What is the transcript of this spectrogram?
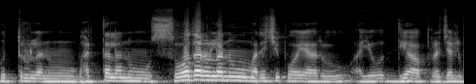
పుత్రులను భర్తలను సోదరులను మరిచిపోయారు అయోధ్య ప్రజలు.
